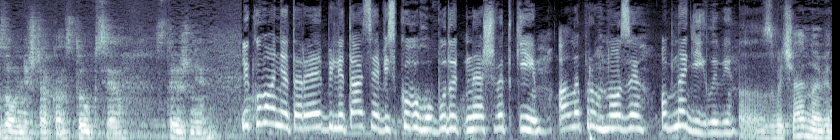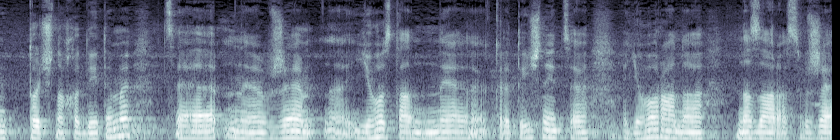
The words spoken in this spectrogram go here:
зовнішня конструкція стрижні. Лікування та реабілітація військового будуть не швидкі, але прогнози обнадійливі. Е, Звичайно, він точно ходитиме. Це е, вже його стан не критичний, це його рана на зараз вже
